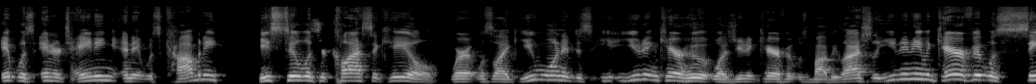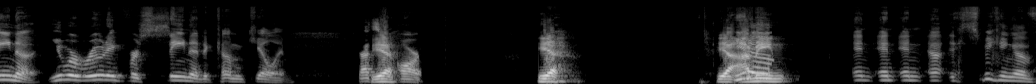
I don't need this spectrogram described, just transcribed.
it was entertaining and it was comedy, he still was your classic heel where it was like you wanted to you didn't care who it was. You didn't care if it was Bobby Lashley. You didn't even care if it was Cena. You were rooting for Cena to come kill him. That's Yeah. an art. yeah, yeah. You I know- mean, and and and uh, speaking of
